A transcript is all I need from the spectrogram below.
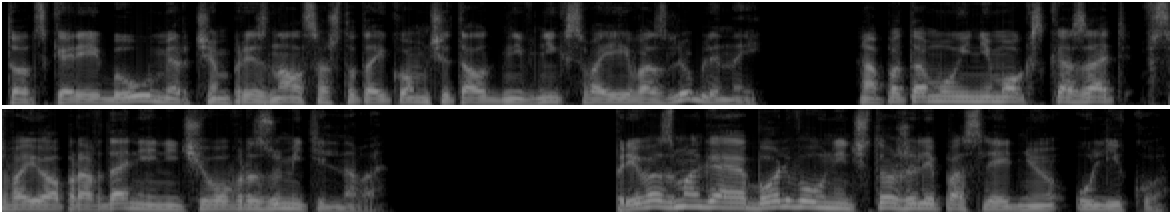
Тот скорее бы умер, чем признался, что тайком читал дневник своей возлюбленной, а потому и не мог сказать в свое оправдание ничего вразумительного. Превозмогая боль, вы уничтожили последнюю улику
